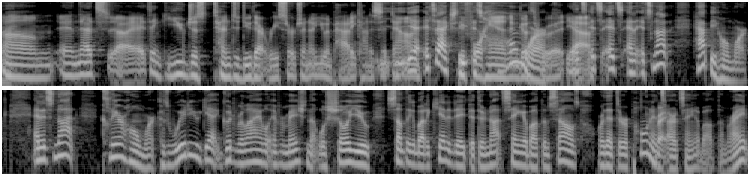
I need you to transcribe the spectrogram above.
Um, and that's, I think you just tend to do that research. I know you and Patty kind of sit down. Yeah, it's actually it's beforehand and go through it. Yeah. it's, it's it's and it's not happy homework, and it's not clear homework. Because where do you get good, reliable information that will show you something about a candidate that they're not saying about themselves, or that their opponents Right. aren't saying about them? Right.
